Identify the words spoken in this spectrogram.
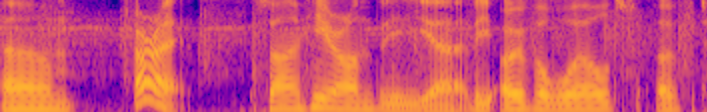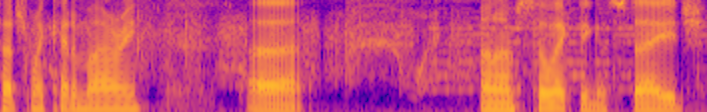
Um. All right. So I'm here on the uh, the overworld of Touch My Katamari, uh, and I'm selecting a stage.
